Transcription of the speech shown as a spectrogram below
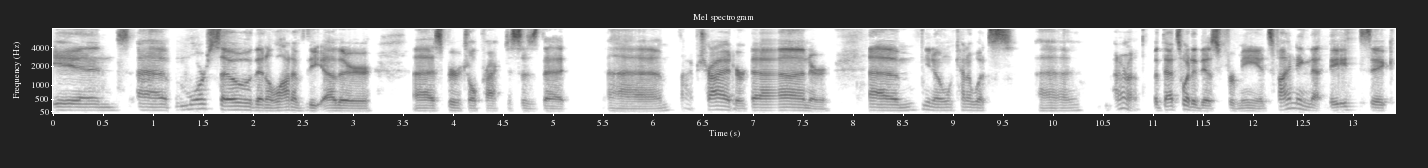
and uh, more so than a lot of the other uh, spiritual practices that uh, I've tried or done, or um, you know, kind of what's uh, I don't know, but that's what it is for me. It's finding that basic.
